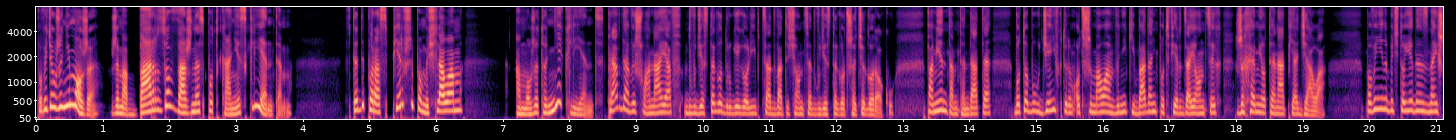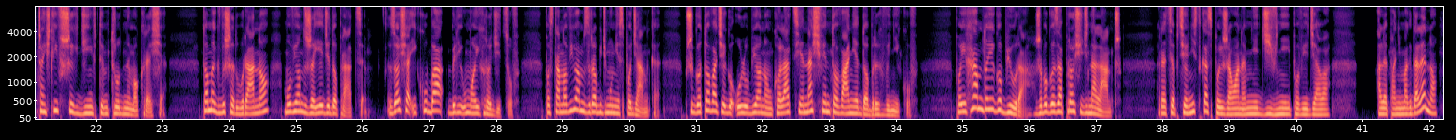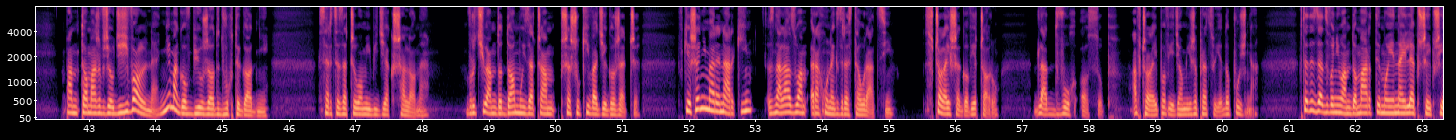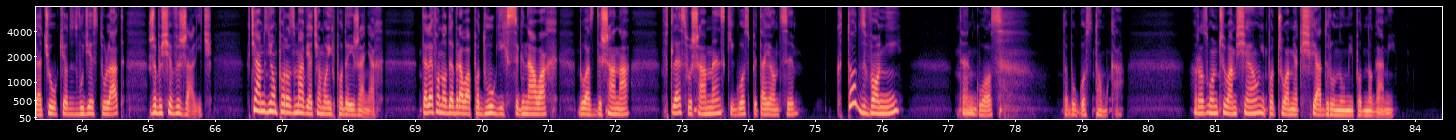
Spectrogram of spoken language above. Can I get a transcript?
Powiedział, że nie może, że ma bardzo ważne spotkanie z klientem. Wtedy po raz pierwszy pomyślałam, a może to nie klient? Prawda wyszła na jaw 22 lipca 2023 roku. Pamiętam tę datę, bo to był dzień, w którym otrzymałam wyniki badań potwierdzających, że chemioterapia działa. Powinien być to jeden z najszczęśliwszych dni w tym trudnym okresie. Tomek wyszedł rano, mówiąc, że jedzie do pracy. Zosia i Kuba byli u moich rodziców. Postanowiłam zrobić mu niespodziankę. Przygotować jego ulubioną kolację na świętowanie dobrych wyników. Pojechałam do jego biura, żeby go zaprosić na lunch. Recepcjonistka spojrzała na mnie dziwnie i powiedziała – ale pani Magdaleno, pan Tomasz wziął dziś wolne, nie ma go w biurze od dwóch tygodni. Serce zaczęło mi bić jak szalone. Wróciłam do domu i zaczęłam przeszukiwać jego rzeczy. W kieszeni marynarki znalazłam rachunek z restauracji. Z wczorajszego wieczoru. Dla dwóch osób. A wczoraj powiedział mi, że pracuje do późna. Wtedy zadzwoniłam do Marty, mojej najlepszej przyjaciółki od 20 lat, żeby się wyżalić. Chciałam z nią porozmawiać o moich podejrzeniach. Telefon odebrała po długich sygnałach, była zdyszana. W tle słyszałam męski głos pytający: Kto dzwoni? Ten głos to był głos Tomka. Rozłączyłam się i poczułam, jak świat runął mi pod nogami.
